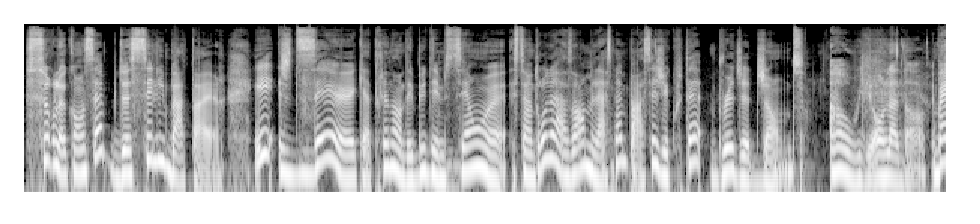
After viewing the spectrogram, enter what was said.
sur le concept de célibataire. Et je disais, euh, Catherine, en début d'émission, euh, c'était un drôle de hasard, mais la semaine passée, j'écoutais Bridget Jones. Ah oui, on l'adore. Ben,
